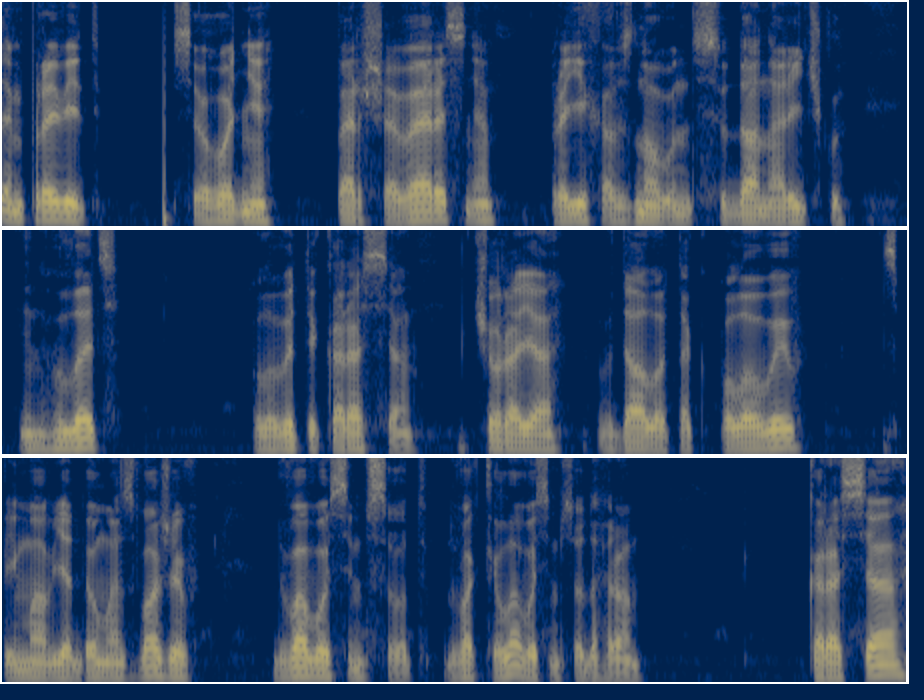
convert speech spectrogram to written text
Всім привіт! Сьогодні 1 вересня. Приїхав знову сюди на річку Інгулець половити карася. Вчора я вдало так половив, спіймав я вдома, зважив 2,800, 2 кг 800 грам. Карася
